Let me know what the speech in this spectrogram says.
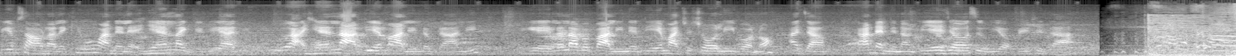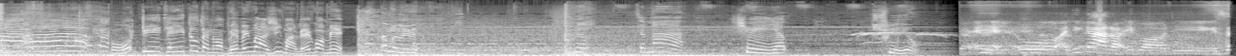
တရက်ဆောင်လာလဲခင်မွန်းမာနဲ့လဲအရန်လိုက်တယ်ကြည့်ရဒီကူကအရန်လာတရက်မှလေးလောက်တာလေတကယ်လှလှပပလေးနဲ့တရက်မှချောချောလေးပေါ့နော်အဲကြောင့်ကားနဲ့မြင်တော့တရက်ကျော်ဆိုပြီးတော့ပြေးဖြစ်တာ ဟောဒီအချိန်ကြီးတုတ်တန်မှာဘယ်မိမရှိမှာလဲကွာမင်းအမလေးကျမရွှေရုပ်ရွှေရုပ်အဲဟိုအဓိကကတော့အေးပေါ်ဒီဇက်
